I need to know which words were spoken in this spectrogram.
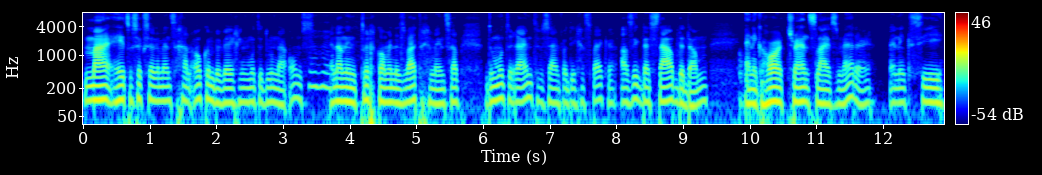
Maar heteroseksuele mensen gaan ook een beweging moeten doen naar ons. Mhm. En dan in terugkomen in de zwarte gemeenschap. Er moet ruimte zijn voor die gesprekken. Als ik daar sta op de dam en ik hoor Trans Lives Matter. En ik zie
